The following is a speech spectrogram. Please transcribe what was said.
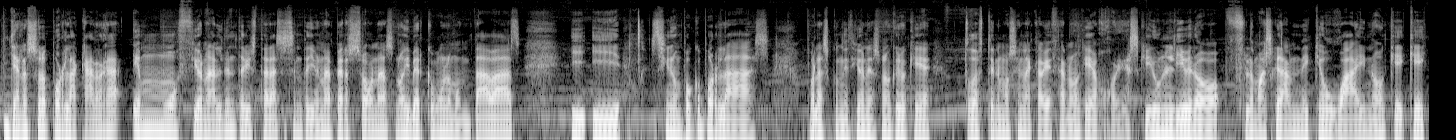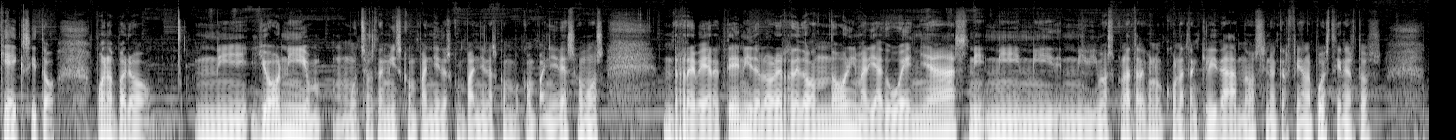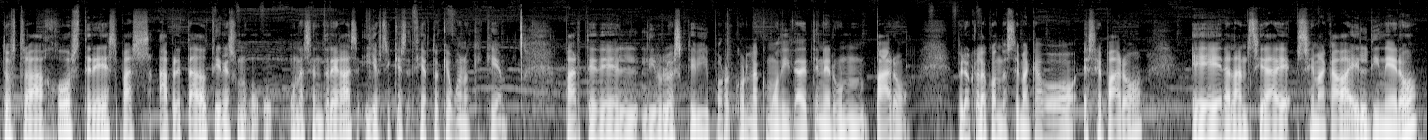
ya no solo por la carga emocional de entrevistar a 61 personas, ¿no? Y ver cómo lo montabas, y, y- sino un poco por las, por las condiciones, ¿no? Creo que todos tenemos en la cabeza, ¿no? Que, joder, escribir un libro, lo más grande, qué guay, ¿no? Qué, qué, qué éxito. Bueno, pero ni yo ni muchos de mis compañeros, compañeras, com- compañeras somos Reverte, ni Dolores Redondo, ni María Dueñas, ni, ni, ni, vivimos con tra- con, la tranquilidad, ¿no? Sino que al final pues tienes dos, dos trabajos, tres, vas apretado, tienes un- un- unas entregas y yo sí que es cierto que, bueno, que, que parte del libro lo escribí por, con la comodidad de tener un paro. Pero claro, cuando se me acabó ese paro, eh, era la ansiedad de, se me acaba el dinero,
